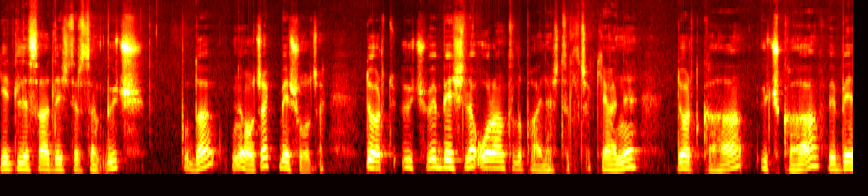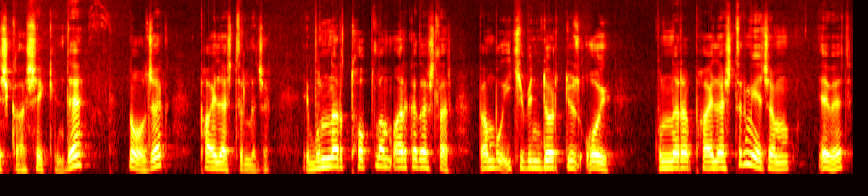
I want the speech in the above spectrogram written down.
7 ile sadeleştirirsem 3. Bu da ne olacak? 5 olacak. 4, 3 ve 5 ile orantılı paylaştırılacak. Yani 4K, 3K ve 5K şeklinde ne olacak? Paylaştırılacak. E bunlar toplam arkadaşlar. Ben bu 2400 oy bunlara paylaştırmayacağım. Evet.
